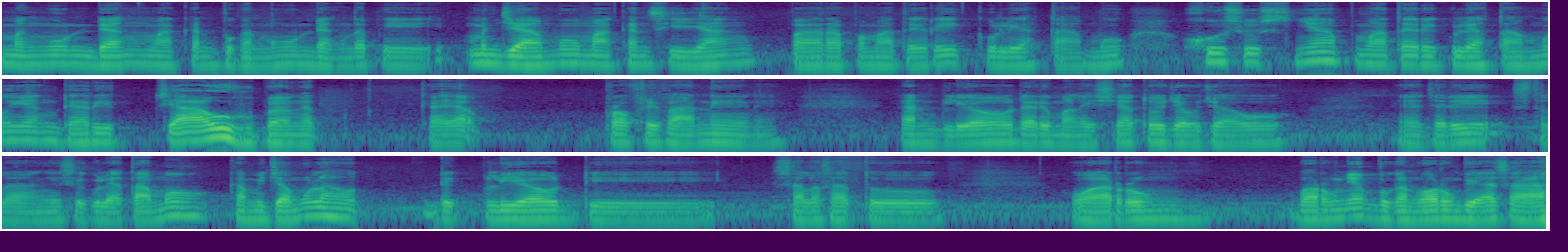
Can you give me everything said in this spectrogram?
mengundang makan bukan mengundang tapi menjamu makan siang para pemateri kuliah tamu khususnya pemateri kuliah tamu yang dari jauh banget kayak Prof. Rifani ini. Kan beliau dari Malaysia tuh jauh-jauh. Ya jadi setelah ngisi kuliah tamu kami jamulah di, beliau di salah satu warung warungnya bukan warung biasa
